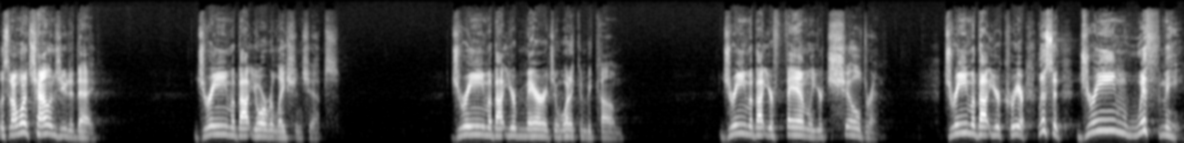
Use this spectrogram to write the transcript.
Listen, I want to challenge you today. Dream about your relationships. Dream about your marriage and what it can become. Dream about your family, your children. Dream about your career. Listen, dream with me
